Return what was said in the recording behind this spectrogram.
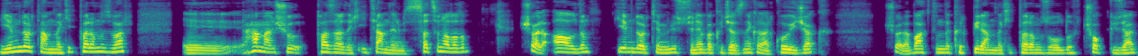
24 tam nakit paramız var. E, hemen şu pazardaki itemlerimizi satın alalım. Şöyle aldım. 24 emin üstüne bakacağız ne kadar koyacak. Şöyle baktığımda 41 em nakit paramız oldu. Çok güzel.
